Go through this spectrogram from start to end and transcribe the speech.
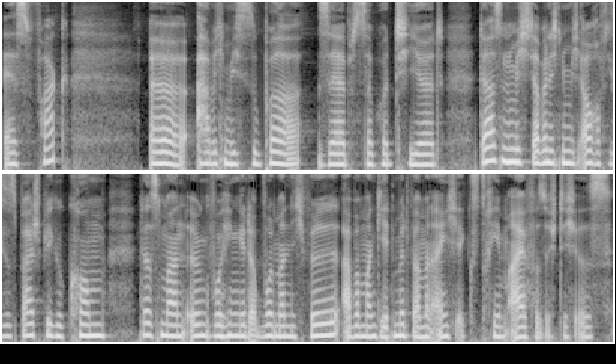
as fuck, äh, habe ich mich super selbst sabotiert. Da ist nämlich, da bin ich nämlich auch auf dieses Beispiel gekommen, dass man irgendwo hingeht, obwohl man nicht will, aber man geht mit, weil man eigentlich extrem eifersüchtig ist.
